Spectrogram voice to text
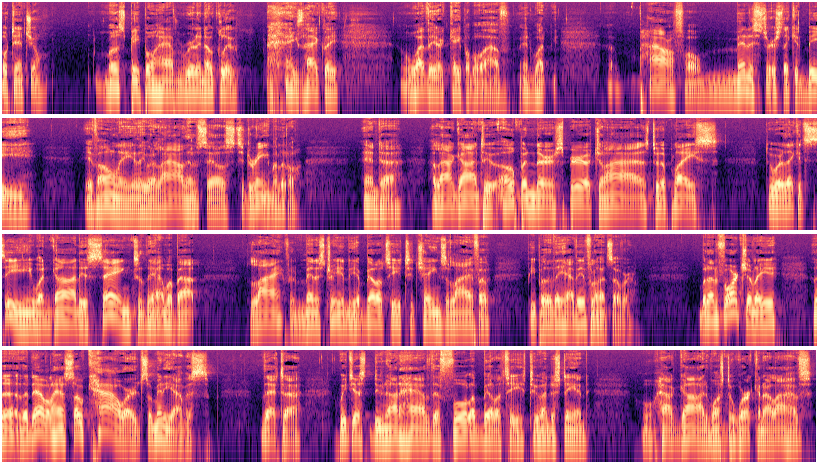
potential. Most people have really no clue exactly what they are capable of and what powerful ministers they could be if only they would allow themselves to dream a little and uh, allow God to open their spiritual eyes to a place to where they could see what God is saying to them about life and ministry and the ability to change the life of people that they have influence over. But unfortunately, the, the devil has so cowered so many of us that uh, we just do not have the full ability to understand how God wants to work in our lives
